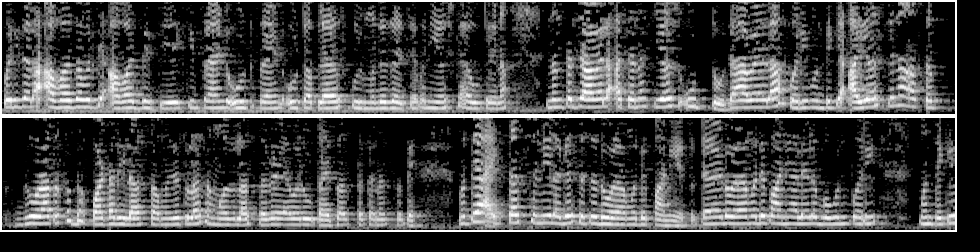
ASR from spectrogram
परी त्याला आवाजावरती आवाज देते की फ्रेंड उठ फ्रेंड उठ आपल्याला स्कूलमध्ये जायचंय पण यश काय उठे ना नंतर ज्या वेळेला अचानक यश उठतो त्यावेळेला परी म्हणते की आई असते ना आता जोरात असं धपाटा दिला असता म्हणजे तुला समजलं असतं वेळेवर उठायचं असतं का नसतं ते. मग ते ऐकता क्षणी लगेच त्याच्या डोळ्यामध्ये पाणी येतं. त्याला डोळ्यामध्ये पाणी आलेलं बघून परी म्हणते की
